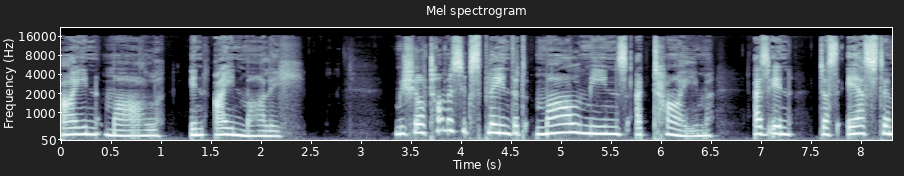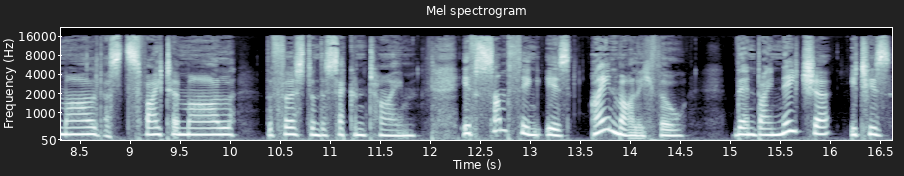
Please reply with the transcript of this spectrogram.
einmal in einmalig. Michel Thomas explained that mal means a time, as in das erste Mal, das zweite Mal, the first and the second time. If something is einmalig, though, then by nature it is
